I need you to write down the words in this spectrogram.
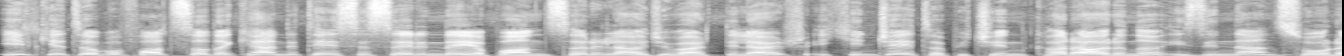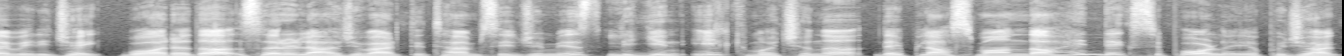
İlk etabı Fatsa'da kendi tesislerinde yapan Sarı Lacivertliler ikinci etap için kararını izinden sonra verecek. Bu arada Sarı Lacivertli temsilcimiz ligin ilk maçını deplasmanda Hendek Spor'la yapacak.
